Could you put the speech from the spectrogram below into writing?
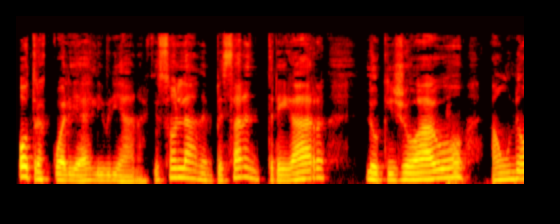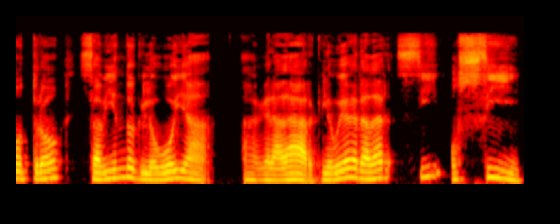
otras cualidades librianas, que son las de empezar a entregar lo que yo hago a un otro, sabiendo que lo voy a agradar, que le voy a agradar sí o sí.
